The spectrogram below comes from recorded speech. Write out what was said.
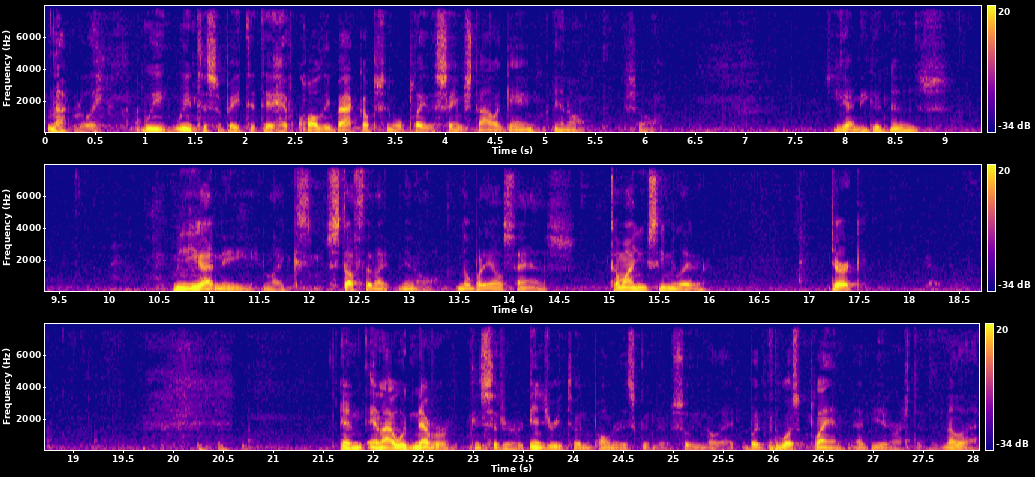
not really. We, we anticipate that they have quality backups and will play the same style of game, you know, so. You got any good news? I mean, you got any, like, stuff that I, you know, nobody else has? Come on, you can see me later. Derek? And, and I would never consider injury to an opponent as good news, so you know that. But if it wasn't playing, I'd be interested to know that.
